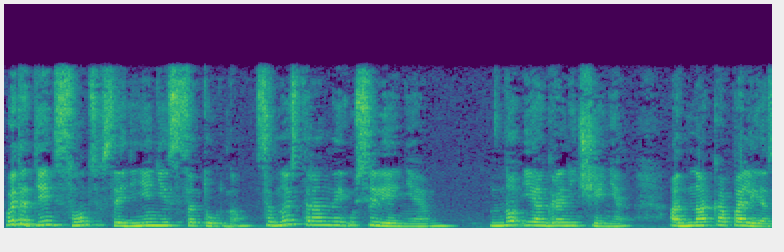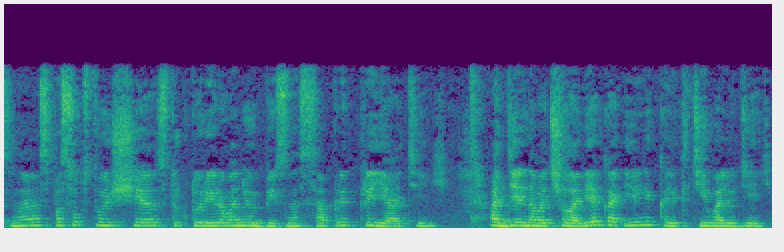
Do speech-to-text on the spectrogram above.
В этот день Солнце в соединении с Сатурном. С одной стороны усиление, но и ограничение – однако полезная, способствующая структурированию бизнеса, предприятий, отдельного человека или коллектива людей.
